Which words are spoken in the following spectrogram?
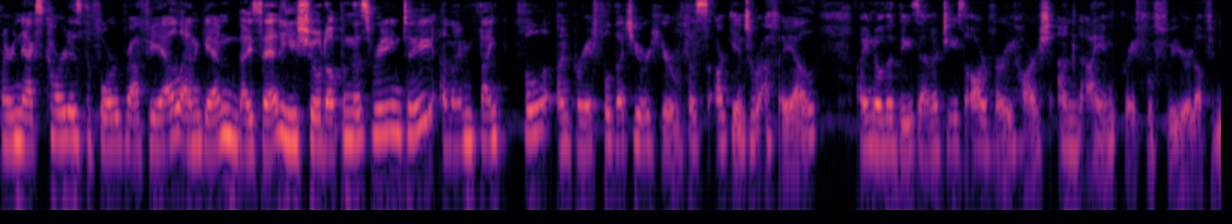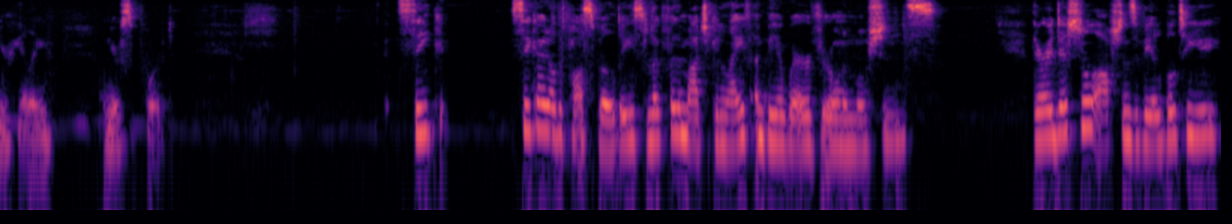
Our next card is the Four of Raphael, and again, I said he showed up in this reading too, and I'm thankful and grateful that you are here with us, Archangel Raphael. I know that these energies are very harsh, and I am grateful for your love and your healing and your support. Seek seek out other possibilities, look for the magic in life, and be aware of your own emotions. There are additional options available to you.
